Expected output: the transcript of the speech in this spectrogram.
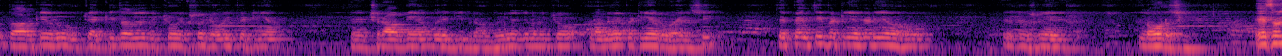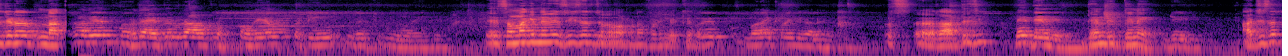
ਉਤਾਰ ਕੇ ਉਹਨੂੰ ਚੈੱਕ ਕੀਤਾ ਉਹਦੇ ਵਿੱਚੋਂ 124 ਪੇਟੀਆਂ ਸ਼ਰਾਬ ਦੀਆਂ ਅੰਗਰੇਜ਼ੀ ਬਰਾਮਦ ਹੋਈਆਂ ਜਿਨ੍ਹਾਂ ਵਿੱਚੋਂ 99 ਪੇਟੀਆਂ ਰੋਇਲ ਸੀ ਤੇ 35 ਪੇਟੀਆਂ ਜਿਹੜੀਆਂ ਉਹ ਇਹ ਦੂਸਰੀਆਂ ਲੋਡ ਸੀ। ਇਹ ਸਰ ਜਿਹੜਾ ਨੱਕ ਉਹਨਾਂ ਦੇ ਹਦਾਇਤ ਦੇ ਮੁਤਾਬਕ ਆਉਂਦੇ ਆ ਉਹ ਟੀਮ ਵਿੱਚ ਲਾਉਂਦੇ ਇਹ ਸਮਾਂ ਕਿੰਨੇ ਵਜੇ ਸੀ ਸਰ? ਚਲੋ ਆਪਣਾ ਫੜੀ ਵੇਖੇ ਕੋਈ 12 ਇੱਕ ਵਜੇ ਦੀ ਗੱਲ ਹੈ। ਉਸ ਰਾਤ ਦੇ ਸੀ? ਨਹੀਂ ਦਿਨ ਦੇ। ਦਿਨ ਦੀ ਦਿਨੇ? ਜੀ। ਜੀ ਅੱਜ ਸਰ?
